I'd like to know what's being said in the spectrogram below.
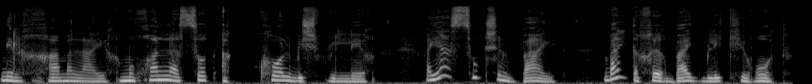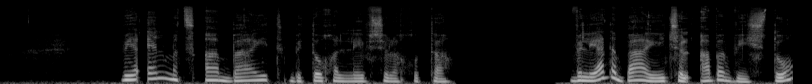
נלחם עלייך, מוכן לעשות הכל בשבילך, היה סוג של בית, בית אחר, בית בלי קירות. ויעל מצאה בית בתוך הלב של אחותה. וליד הבית של אבא ואשתו,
